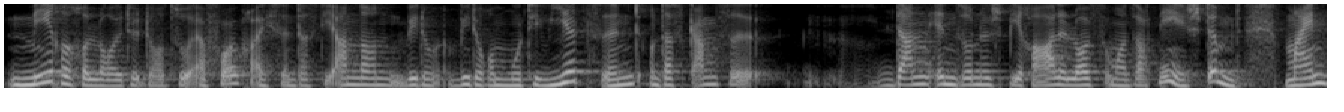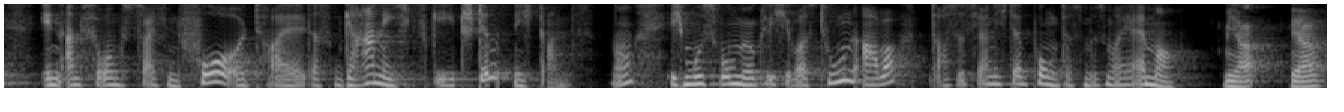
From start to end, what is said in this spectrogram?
mehrere Leute dort so erfolgreich sind, dass die anderen wiederum motiviert sind und das Ganze dann in so eine Spirale läuft, wo man sagt, nee, stimmt, mein in Anführungszeichen Vorurteil, dass gar nichts geht, stimmt nicht ganz. Ne? Ich muss womöglich hier was tun, aber das ist ja nicht der Punkt, das müssen wir ja immer. Ja, ja.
